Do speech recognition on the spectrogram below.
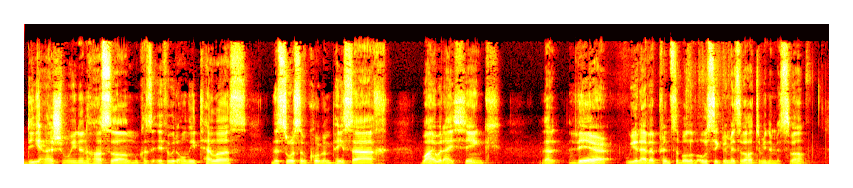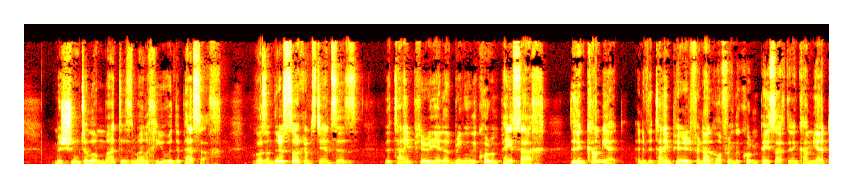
Di ashwin and hasam, because if it would only tell us the source of Korban Pesach, why would I think that there we would have a principle of osik b'mitzvah hatamina mitzvah? Mishum mat zman chiyuva de Pesach. Because under circumstances, the time period of bringing the Korban Pesach didn't come yet. And if the time period for not offering the Korban Pesach didn't come yet,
